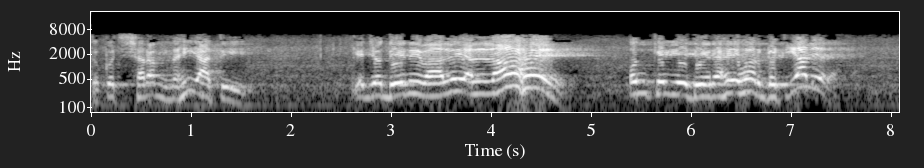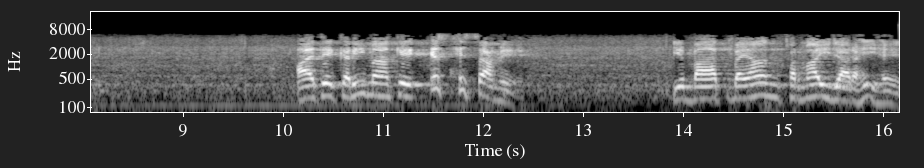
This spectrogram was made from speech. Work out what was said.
تو کچھ شرم نہیں آتی کہ جو دینے والے اللہ ہیں، ان کے لیے دے رہے ہو اور گٹیا دے رہے آیت کریمہ کے اس حصہ میں یہ بات بیان فرمائی جا رہی ہے۔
